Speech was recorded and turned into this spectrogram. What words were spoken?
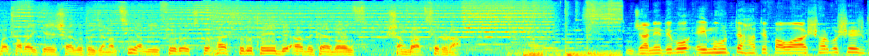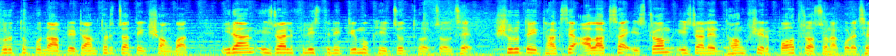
সংবাদ সবাইকে স্বাগত জানাচ্ছি। আমি ফিরোজ তোহা কেবলস সংবাদ শিরোনাম। জানিয়ে দেব, এই মুহূর্তে হাতে পাওয়া সর্বশেষ গুরুত্বপূর্ণ আপডেট আন্তর্জাতিক সংবাদ। ইরান, ইসরায়েল, ফিলিস্তিনি ত্রিমুখী যুদ্ধ চলছে। শুরুতেই থাকছে আলাক্সা ইস্ট্রম ইসরায়েলের ধ্বংসের পথ রচনা করেছে।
